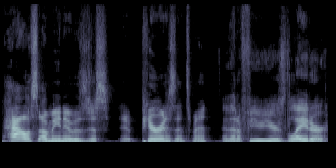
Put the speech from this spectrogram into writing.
house, I mean, it was just pure innocence, man. And then a few years later,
